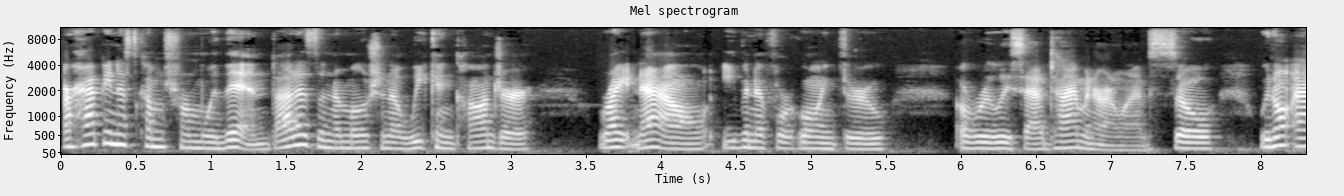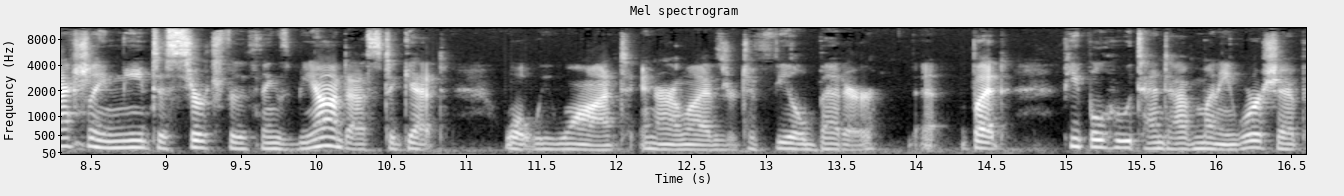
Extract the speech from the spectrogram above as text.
Our happiness comes from within. That is an emotion that we can conjure right now, even if we're going through a really sad time in our lives. So we don't actually need to search for the things beyond us to get what we want in our lives or to feel better. Uh, but people who tend to have money worship,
